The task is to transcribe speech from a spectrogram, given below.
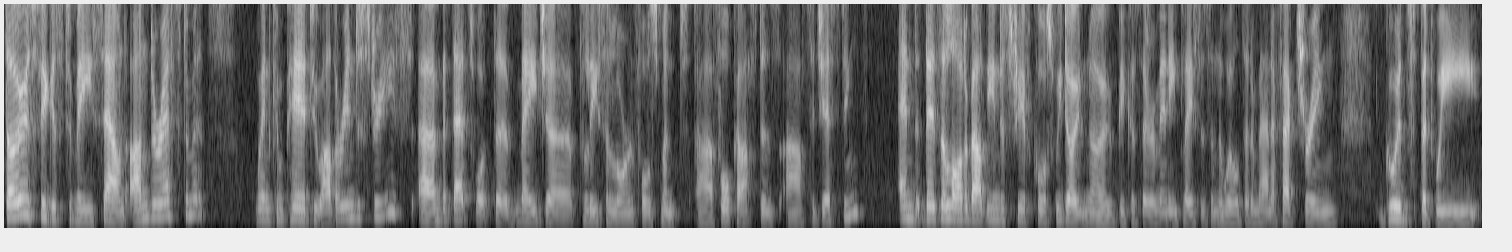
those figures to me sound underestimates when compared to other industries, um, but that's what the major police and law enforcement uh, forecasters are suggesting. And there's a lot about the industry, of course, we don't know because there are many places in the world that are manufacturing goods, but we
